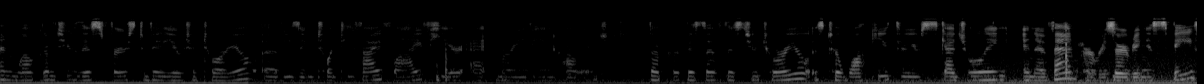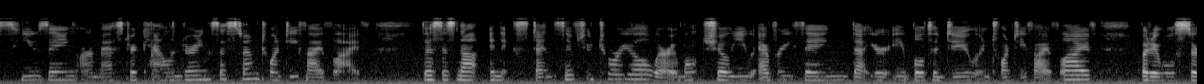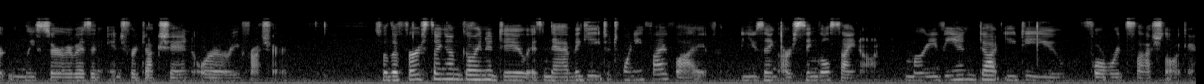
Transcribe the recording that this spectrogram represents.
and welcome to this first video tutorial of using 25 Live here at Moravian College. The purpose of this tutorial is to walk you through scheduling an event or reserving a space using our master calendaring system 25 Live. This is not an extensive tutorial where I won't show you everything that you're able to do in 25 Live, but it will certainly serve as an introduction or a refresher. So the first thing I'm going to do is navigate to 25 Live using our single sign-on, moravian.edu forward slash login.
